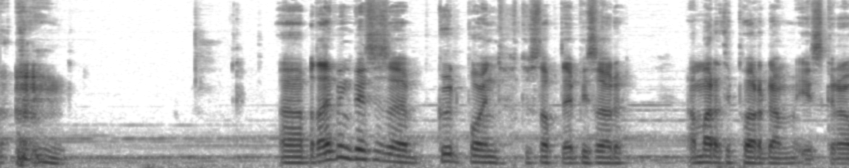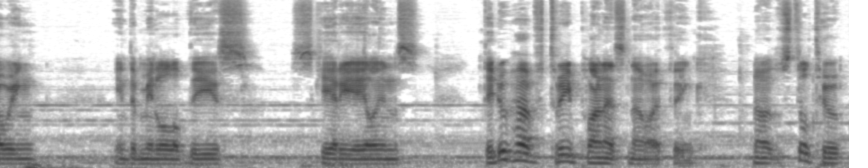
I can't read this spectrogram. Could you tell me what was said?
uh, but I think this is a good point to stop the episode. Amarathi Purrdom is growing in the middle of these scary aliens. They do have three planets now, I think. No, still two.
